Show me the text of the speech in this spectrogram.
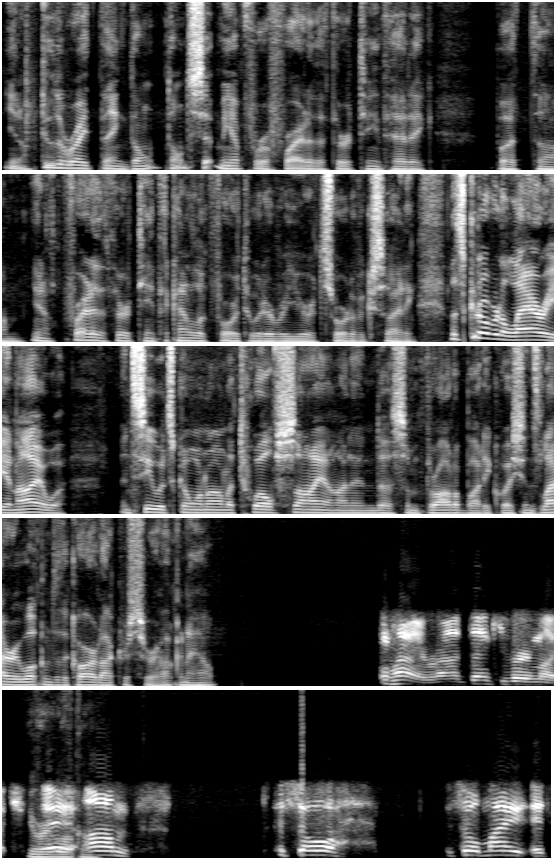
you know, do the right thing. Don't don't set me up for a Friday the Thirteenth headache. But um, you know, Friday the Thirteenth, I kind of look forward to it every year. It's sort of exciting. Let's get over to Larry in Iowa and see what's going on. A 12 Scion and uh, some throttle body questions. Larry, welcome to the Car Doctor, sir. How can I help? Hi, Ron. Thank you very much. You're Hey, welcome. Um, so, so my it's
